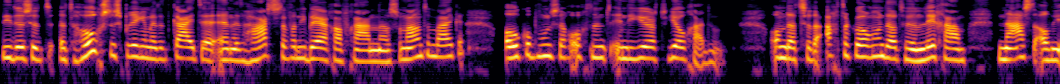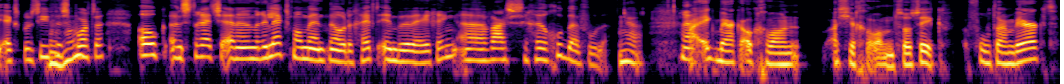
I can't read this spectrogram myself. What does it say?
die dus het, het hoogste springen met het kiten en het hardste van die berg afgaan als ze mountainbiken, ook op woensdagochtend in de jurt yoga doen. Omdat ze erachter komen dat hun lichaam naast al die explosieve mhm. sporten ook een stretch en een relax moment nodig heeft in beweging, uh, waar ze zich heel goed bij voelen. Ja. ja, maar ik merk ook gewoon, als je gewoon zoals ik fulltime werkt,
